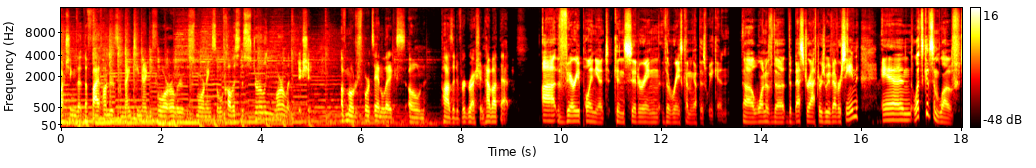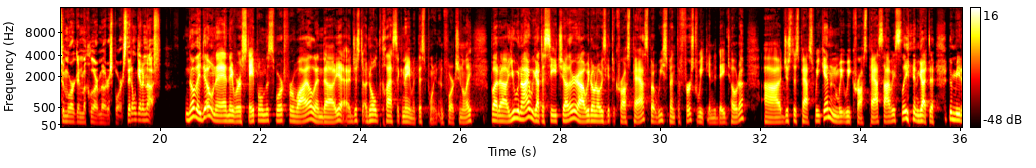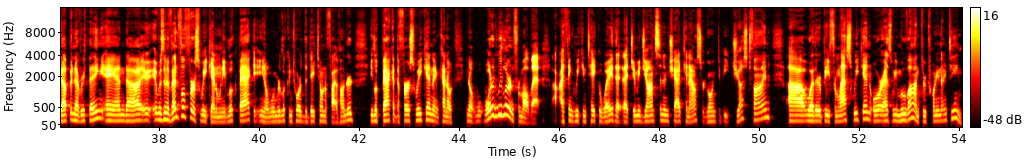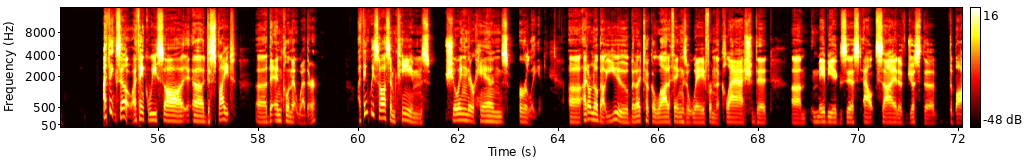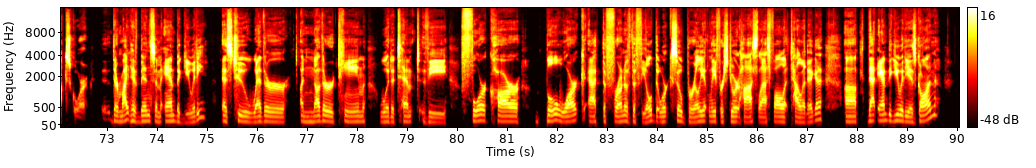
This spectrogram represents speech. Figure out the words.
watching the, the 500 from 1994 earlier this morning, so we'll call this the Sterling Marlin edition of Motorsports Analytics' own positive regression. How about that? Uh, very poignant considering the race coming up this weekend. Uh, one of the the best drafters we've ever seen, and let's give some love to Morgan McClure Motorsports. They don't get enough. No, they don't, and they were a staple in the sport for a while, and uh, yeah, just an old classic name at this point, unfortunately. But uh, you and I, we got to see each other. Uh, we don't always get to cross paths, but we spent the first weekend in Daytona uh, just this past weekend, and we we crossed paths obviously, and got to to meet up and everything. And uh, it, it, was an eventful first weekend. When you look back, you know, when we're looking toward the Daytona 500, you look back at the first weekend and kind of, you know, what did we learn from all that? I think we can take away that that Jimmie Johnson and Chad Knaus are going to be just fine uh, whether it be from last weekend or as we move on through 2019? I think so. I think we saw, uh, despite uh, the inclement weather, I think we saw some teams showing their hands early. Uh, I don't know about you, but I took a lot of things away from the clash that um, maybe exist outside of just the the box score. There might have been some ambiguity as to whether another team would attempt the four car bulwark at the front of the field that worked so brilliantly for Stewart-Haas last fall at Talladega. Uh, that ambiguity is gone.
